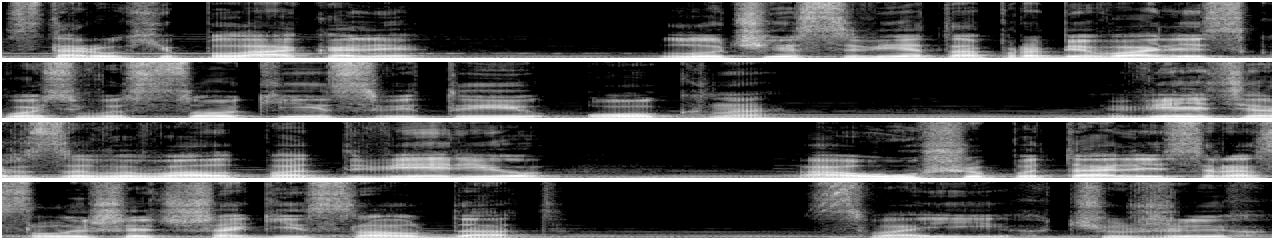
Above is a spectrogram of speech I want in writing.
старухи плакали, лучи света пробивались сквозь высокие святые окна. Ветер завывал под дверью, а уши пытались расслышать шаги солдат. Своих, чужих,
